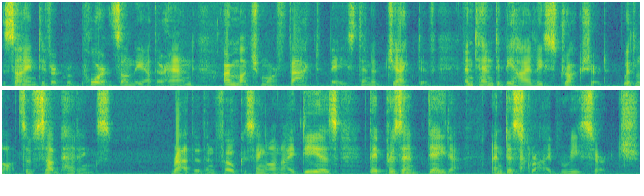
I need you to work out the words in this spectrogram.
Scientific reports, on the other hand, are much more fact-based and objective, and tend to be highly structured, with lots of subheadings. Rather than focusing on ideas, they present data and describe research.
